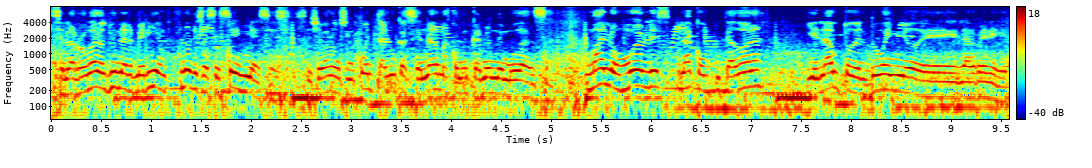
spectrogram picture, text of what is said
Se la robaron de una armería en Flores hace seis meses. Se llevaron 50 lucas en armas con un camión de mudanza. Más los muebles, la computadora y el auto del dueño de la armería.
